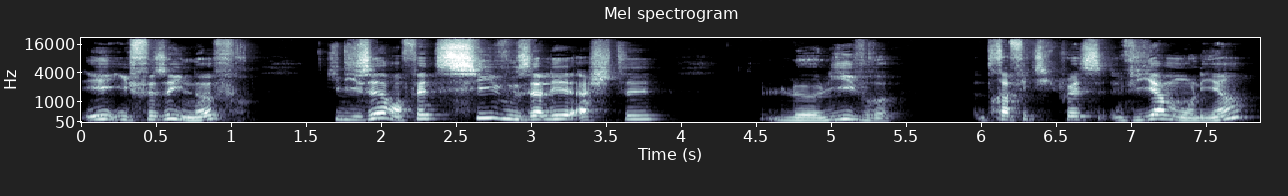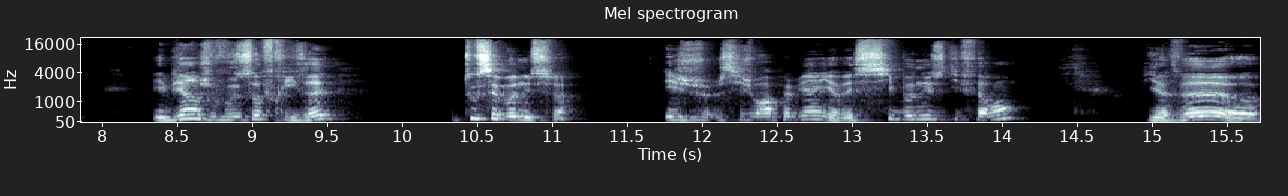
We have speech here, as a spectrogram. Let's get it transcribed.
Et il faisait une offre qui disait, en fait, si vous allez acheter le livre Traffic Secrets via mon lien, eh bien, je vous offrirai tous ces bonus-là. Et si je me rappelle bien, il y avait six bonus différents. Il y avait euh,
